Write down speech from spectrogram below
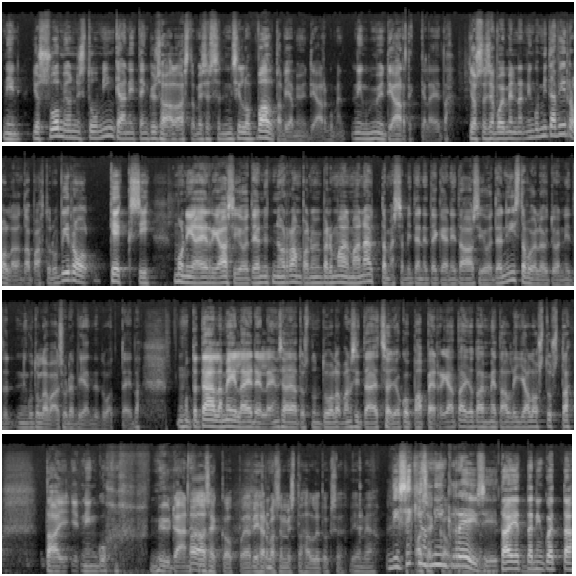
niin jos Suomi onnistuu minkään niiden kyseenalaistamisessa, niin silloin on valtavia myyntiargument, niin kuin myyntiartikkeleita, jossa se voi mennä, niin kuin mitä Virolle on tapahtunut. Viro keksi monia eri asioita ja nyt ne on rampannut ympäri maailmaa näyttämässä, miten ne tekee niitä asioita ja niistä voi löytyä niitä niin kuin tulevaisuuden vientituotteita. Mutta täällä meillä edelleen se ajatus tuntuu olevan sitä, että se on joko paperia tai jotain metallijalostusta tai niin kuin, myydään. Tai asekauppoja vihervasemmistohallituksen viemiä Niin sekin on niin crazy. Tai että, mm. niin kuin, että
